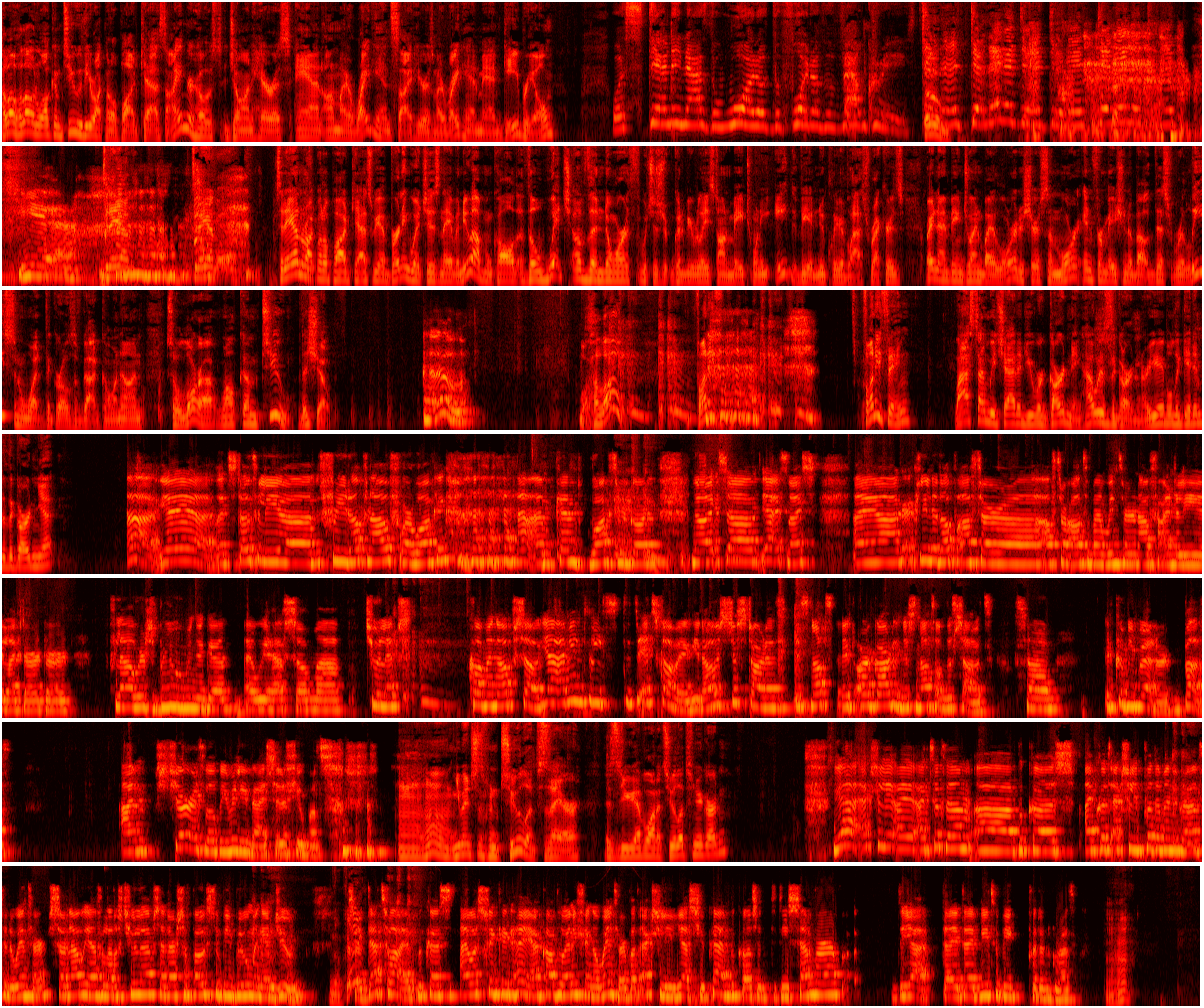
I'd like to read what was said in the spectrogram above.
Hello, hello, and welcome to the Rock Metal Podcast. I am your host, Jon Harris, and on my right hand side here is my right hand man, Gabriel. Was standing as the ward of the foot of the Valkyries. Boom. Yeah. Today on, today on, today on the Rock Metal Podcast, we have Burning Witches, and they have a new album called The Witch of the North, which is going to be released on May 28th via Nuclear Blast Records. Right now, I'm being joined by Laura to share some more information about this release and what the girls have got going on. So, Laura, welcome to the show. Hello. Well, hello. Funny, funny thing. Last time we chatted, you were gardening. How is the garden? Are you able to get into the garden yet? Ah, yeah, yeah, yeah. It's totally uh, freed up now for walking. I can walk through the garden. No, it's uh, yeah, it's nice. I uh, cleaned it up after uh, after autumn and winter. Now finally, like there, there are flowers blooming again, and we have some uh, tulips coming up. So yeah, I mean it's, it's coming. You know, it's just started. It's not. It, our garden is not on the south, so it could be better, but. I'm sure it will be really nice in a few months. hmm You mentioned some tulips there. Is do you have a lot of tulips in your garden? yeah, actually, I, I took them uh, because I could actually put them in the ground in the winter. So now we have a lot of tulips and they're supposed to be blooming in June. Okay. So that's why, because I was thinking, hey, I can't do anything in winter. But actually, yes, you can because in December, yeah, they, they need to be put in the ground.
